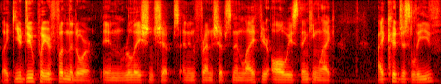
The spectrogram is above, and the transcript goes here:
like you do put your foot in the door in relationships and in friendships and in life. You're always thinking like i could just leave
